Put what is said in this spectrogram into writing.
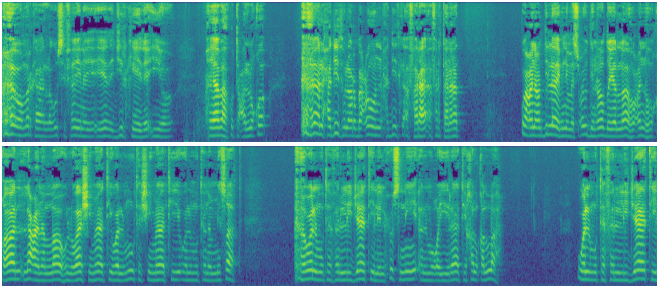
oo markaa lagu sifeynayo iyada jirkeeda iyo waxyaabaha ku tacalluqo. Alxadiidu alarbacuun xadiidka afara afartanaad wacan cabdillaahi bni mascuudin radia allahu canhu qaal lacana allahu alwaashimaati walmutashimaati walmutanamisaat walmutafallijaati lilxusni almugayiraati khalqa allah wlmutafallijaati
